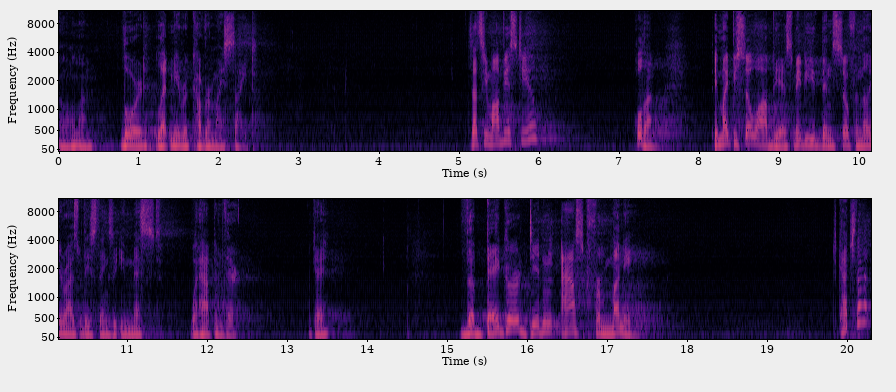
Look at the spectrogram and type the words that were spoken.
Oh, hold on. Lord, let me recover my sight. Does that seem obvious to you? Hold on. It might be so obvious, maybe you've been so familiarized with these things that you missed what happened there. Okay? The beggar didn't ask for money. Did you catch that?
